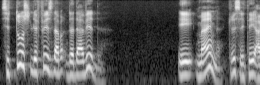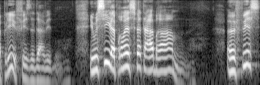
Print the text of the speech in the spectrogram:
c'est tous le fils de David. Et même, Christ a été appelé fils de David. Et aussi la promesse faite à Abraham, un fils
